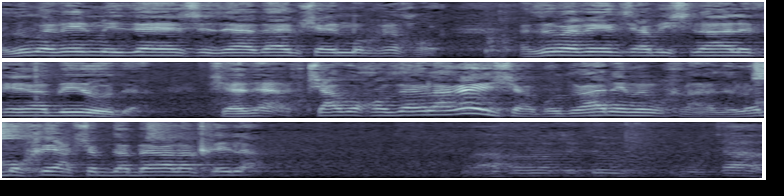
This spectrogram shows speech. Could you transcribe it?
אז הוא מבין מזה שזה ידיים שאין מוכיחות. אז הוא מבין שהמשנה לפי רבי יהודה. עכשיו הוא חוזר לרישא, בודרני ממך, זה לא מוכיח שמדבר על אכילה. אף פעם לא כתוב מותר.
